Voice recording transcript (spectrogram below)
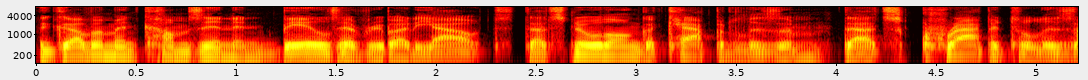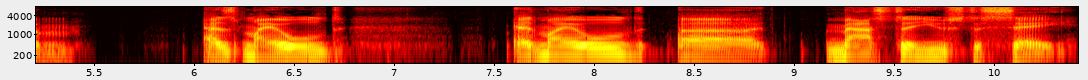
the government comes in and bails everybody out. That's no longer capitalism, that's crapitalism. As my old as my old uh, master used to say,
